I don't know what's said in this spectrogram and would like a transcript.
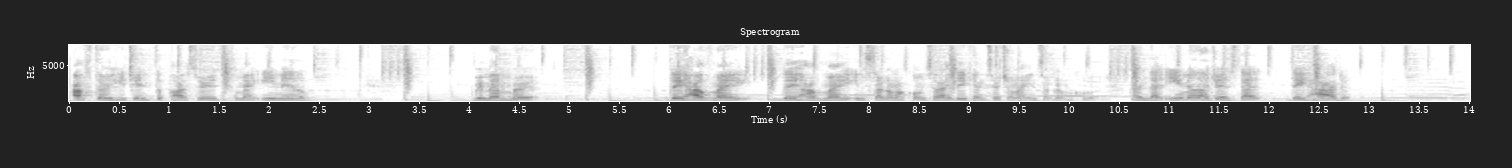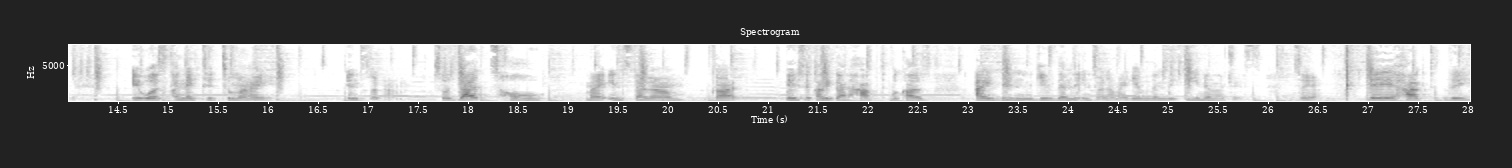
after he changed the password to my email, remember they have my they have my instagram account so like they can search on my instagram account and that email address that they had it was connected to my instagram so that's how my instagram got basically got hacked because I didn't give them the Instagram. I gave them the email address. So yeah, they hacked the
